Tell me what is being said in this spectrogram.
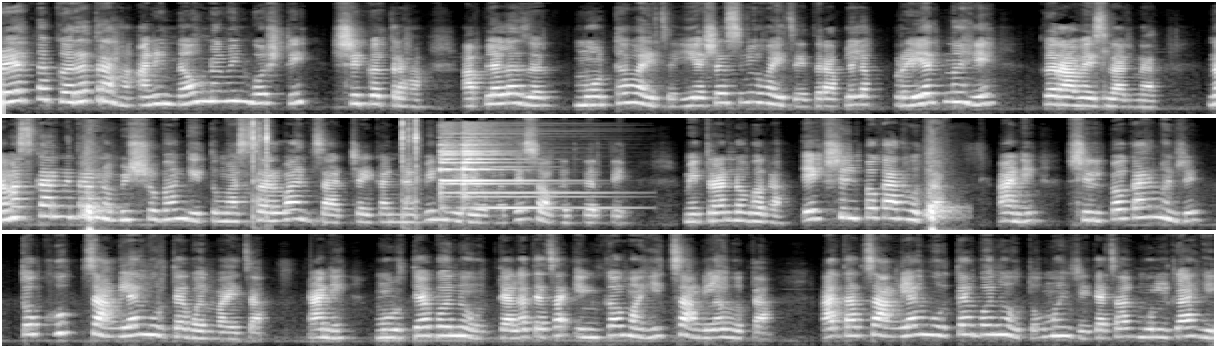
प्रयत्न करत राहा आणि नवनवीन गोष्टी शिकत राहा. आपल्याला जर मोठं व्हायचंय यशस्वी व्हायचंय तर आपल्याला प्रयत्न हे करावेच लागणार. नमस्कार मित्रांनो मी शुभांगी तुम्हा सर्वांचं आजच्या एका नवीन व्हिडिओमध्ये स्वागत करते. मित्रांनो बघा एक शिल्पकार होता आणि शिल्पकार म्हणजे तो खूप चांगल्या मूर्त्या बनवायचा. आणि मूर्त्या बनवून त्याला त्याचा इन्कमही चांगला होता. आता चांगल्या मूर्त्या बनवतो म्हणजे त्याचा मुलगाही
